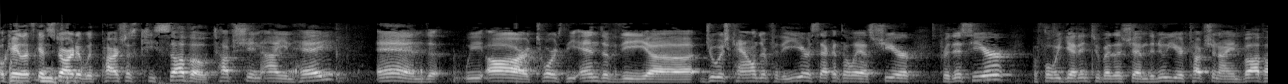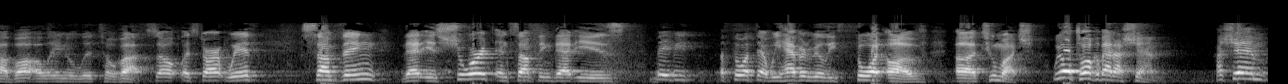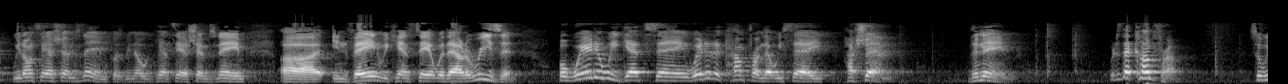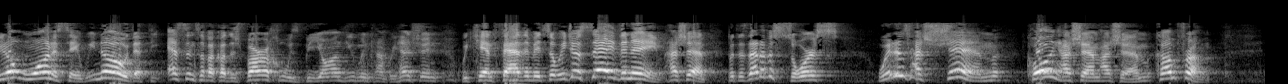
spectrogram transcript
Okay, let's get started with Parshas Kisavo, Tafshin Ayin Hey, and we are towards the end of the uh, Jewish calendar for the year, second to last year for this year. Before we get into Bez Hashem, the new year, Tafshin Ayin Vav Haba Aleinu Litovat. So let's start with something that is short and something that is maybe a thought that we haven't really thought of uh, too much. We all talk about Hashem. Hashem, we don't say Hashem's name because we know we can't say Hashem's name uh, in vain. We can't say it without a reason. But where do we get saying, where did it come from that we say Hashem, the name? Where does that come from? So we don't want to say, we know that the essence of HaKadosh Baruch Hu is beyond human comprehension. We can't fathom it, so we just say the name, Hashem. But does that have a source? Where does Hashem, calling Hashem Hashem, come from?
